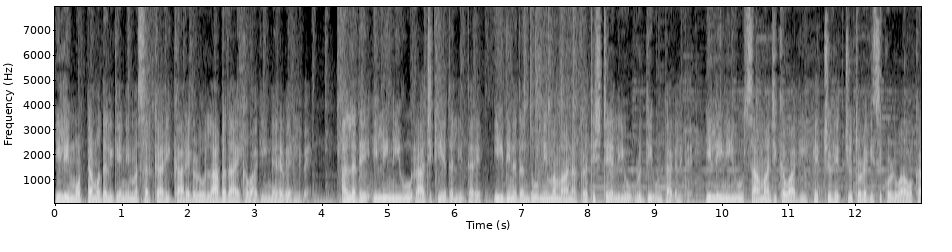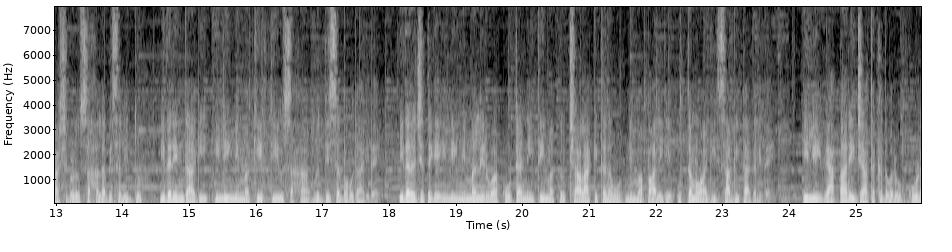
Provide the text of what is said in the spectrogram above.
ಇಲ್ಲಿ ಮೊಟ್ಟ ಮೊದಲಿಗೆ ನಿಮ್ಮ ಸರ್ಕಾರಿ ಕಾರ್ಯಗಳು ಲಾಭದಾಯಕವಾಗಿ ನೆರವೇರಲಿವೆ. ಅಲ್ಲದೆ ಇಲ್ಲಿ ನೀವು ರಾಜಕೀಯದಲ್ಲಿದ್ದರೆ, ಈ ದಿನದಂದು ನಿಮ್ಮ ಮಾನ ಪ್ರತಿಷ್ಠೆಯಲ್ಲಿಯೂ ವೃದ್ಧಿ ಉಂಟಾಗಲಿದೆ. ಇಲ್ಲಿ ನೀವು ಸಾಮಾಜಿಕವಾಗಿ ಹೆಚ್ಚು ಹೆಚ್ಚು ತೊಡಗಿಸಿಕೊಳ್ಳುವ ಅವಕಾಶಗಳು ಸಹ ಲಭಿಸಲಿದ್ದು, ಇದರಿಂದಾಗಿ ಇಲ್ಲಿ ನಿಮ್ಮ ಕೀರ್ತಿಯೂ ಸಹ ವೃದ್ಧಿಸಬಹುದಾಗಿದೆ. ಇದರ ಜೊತೆಗೆ ಇಲ್ಲಿ ನಿಮ್ಮಲ್ಲಿರುವ ಕೂಟ ನೀತಿ ಮತ್ತು ಚಾಲಾಕಿತನವು ನಿಮ್ಮ ಪಾಲಿಗೆ ಉತ್ತಮವಾಗಿ ಸಾಬೀತಾಗಲಿದೆ. ಇಲ್ಲಿ ವ್ಯಾಪಾರಿ ಜಾತಕದವರು ಕೂಡ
